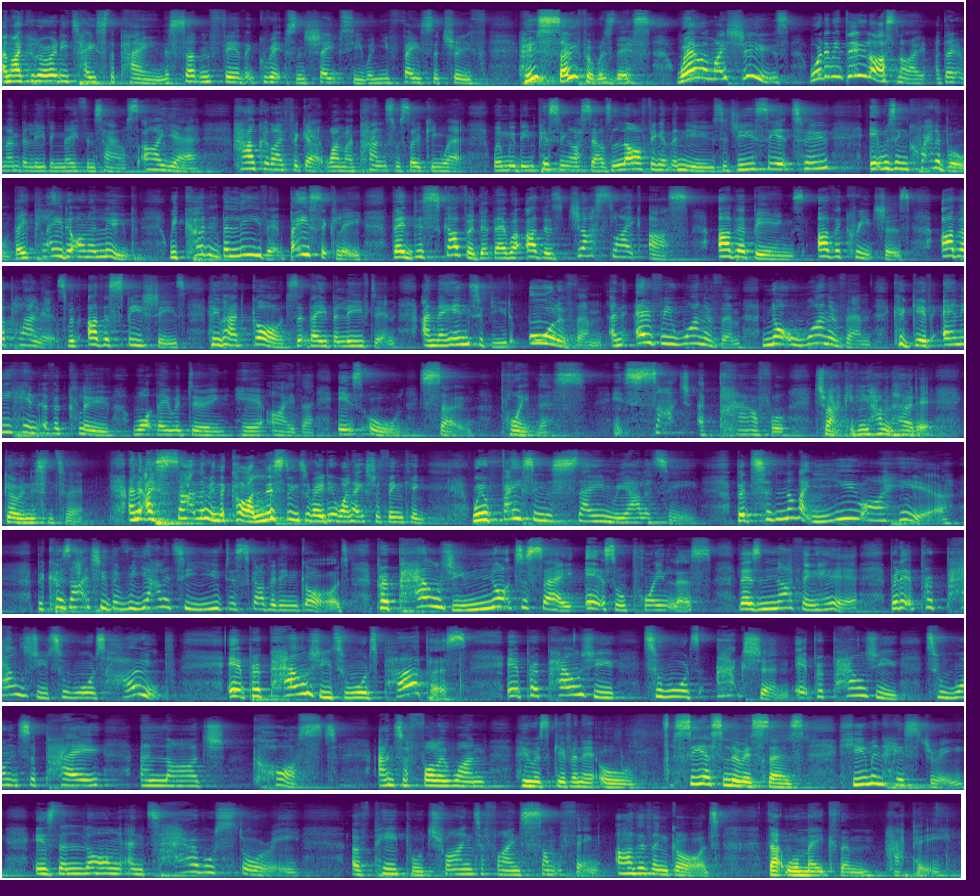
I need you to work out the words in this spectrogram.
and I could already taste the pain, the sudden fear that grips and shapes you when you face the truth. Whose sofa was this? Where were my shoes? What did we do last night? I don't remember leaving Nathan's house. Ah, yeah. How could I forget why my pants were soaking wet when we'd been pissing ourselves laughing at the news? Did you see it too? It was incredible. They played it on a loop. We couldn't believe it. Basically, they discovered that there were others just like us, other beings, other creatures, other planets with other species who had gods that they believed in. And they interviewed all of them, and every one of them, not one of them, could give any hint of a clue what they were doing here either. It's all so pointless. It's such a powerful track. If you haven't heard it, go and listen to it. And I sat there in the car listening to Radio 1Xtra thinking, we're facing the same reality. But tonight you are here because actually the reality you've discovered in God propels you not to say it's all pointless, there's nothing here, but it propels you towards hope. It propels you towards purpose. It propels you towards action. It propels you to want to pay a large cost and to follow one who has given it all. C.S. Lewis says human history is the long and terrible story of people trying to find something other than God that will make them happy.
